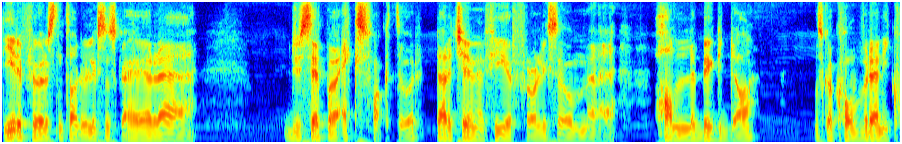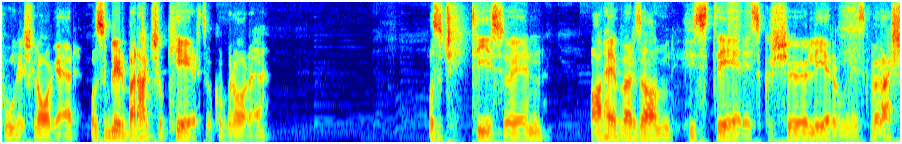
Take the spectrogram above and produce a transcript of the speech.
De gir deg følelsen av at du liksom skal høre Du ser på X-Faktor, der det kommer en fyr fra liksom eh, halve bygda og skal covre en ikonisk lager, og så blir du bare helt sjokkert over hvor bra det er. Og så Tiso inn, han har bare sånn hysterisk og sjølironisk vers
